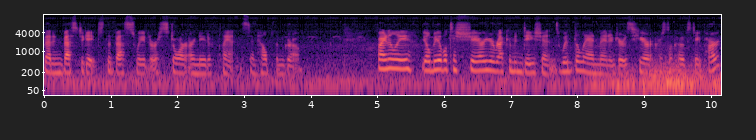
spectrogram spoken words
that investigates the best way to restore our native plants and help them grow. Finally, you'll be able to share your recommendations with the land managers here at Crystal Cove State Park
